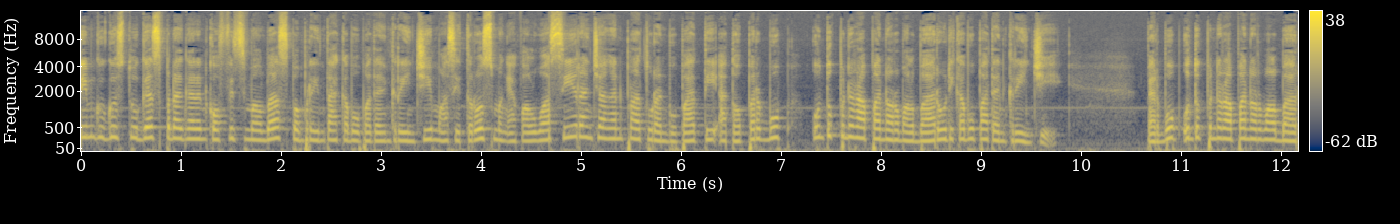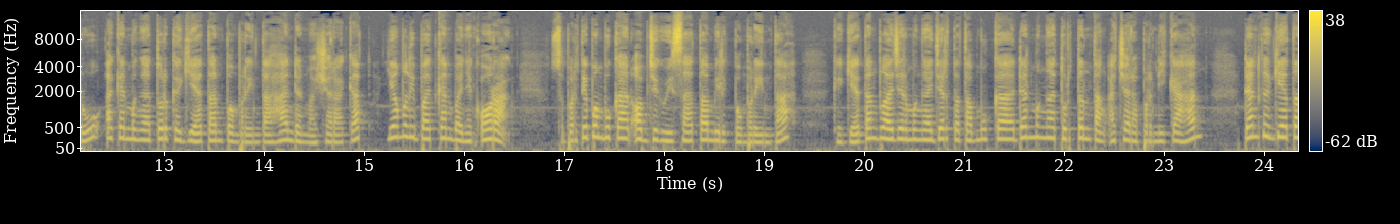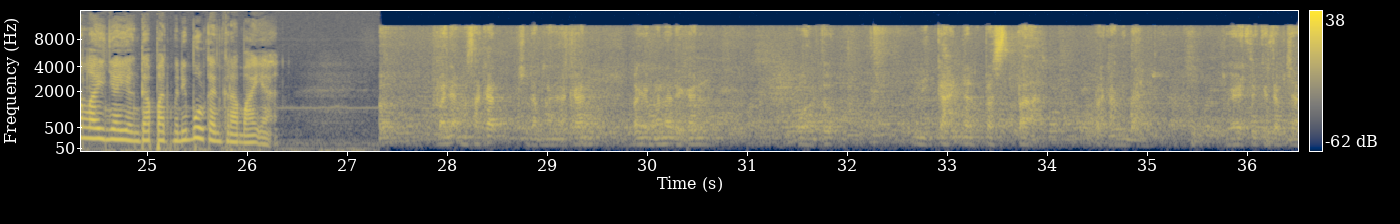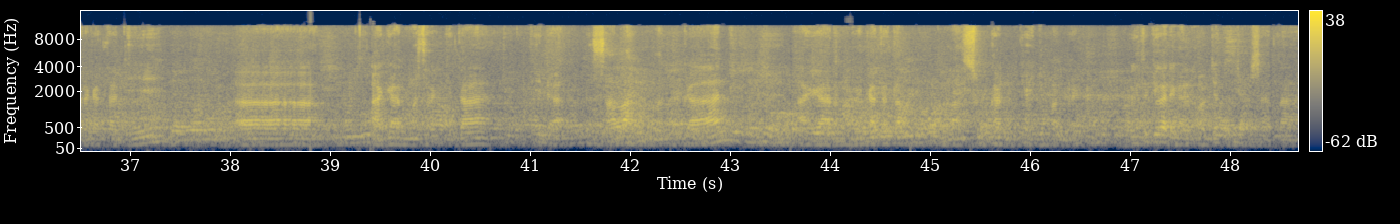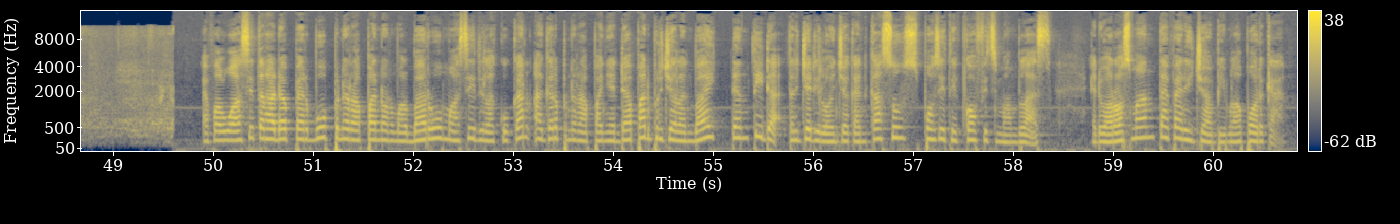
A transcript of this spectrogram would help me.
Tim gugus tugas penanganan COVID-19 pemerintah Kabupaten Kerinci masih terus mengevaluasi rancangan peraturan bupati atau Perbub untuk penerapan normal baru di Kabupaten Kerinci. Perbub untuk penerapan normal baru akan mengatur kegiatan pemerintahan dan masyarakat yang melibatkan banyak orang, seperti pembukaan objek wisata milik pemerintah, kegiatan belajar mengajar tetap muka dan mengatur tentang acara pernikahan, dan kegiatan lainnya yang dapat menimbulkan keramaian. Banyak masyarakat sudah menanyakan bagaimana dengan untuk nikah dan pesta perkawinan. Juga itu kita bicarakan tadi uh, agar masyarakat kita tidak salah melakukan, agar mereka tetap melangsungkan kehidupan mereka. Begitu juga dengan objek-objek wisata. Evaluasi terhadap Perbu penerapan normal baru masih dilakukan agar penerapannya dapat berjalan baik dan tidak terjadi lonjakan kasus positif COVID-19. Edward Rosman, TVRI Jambi melaporkan.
